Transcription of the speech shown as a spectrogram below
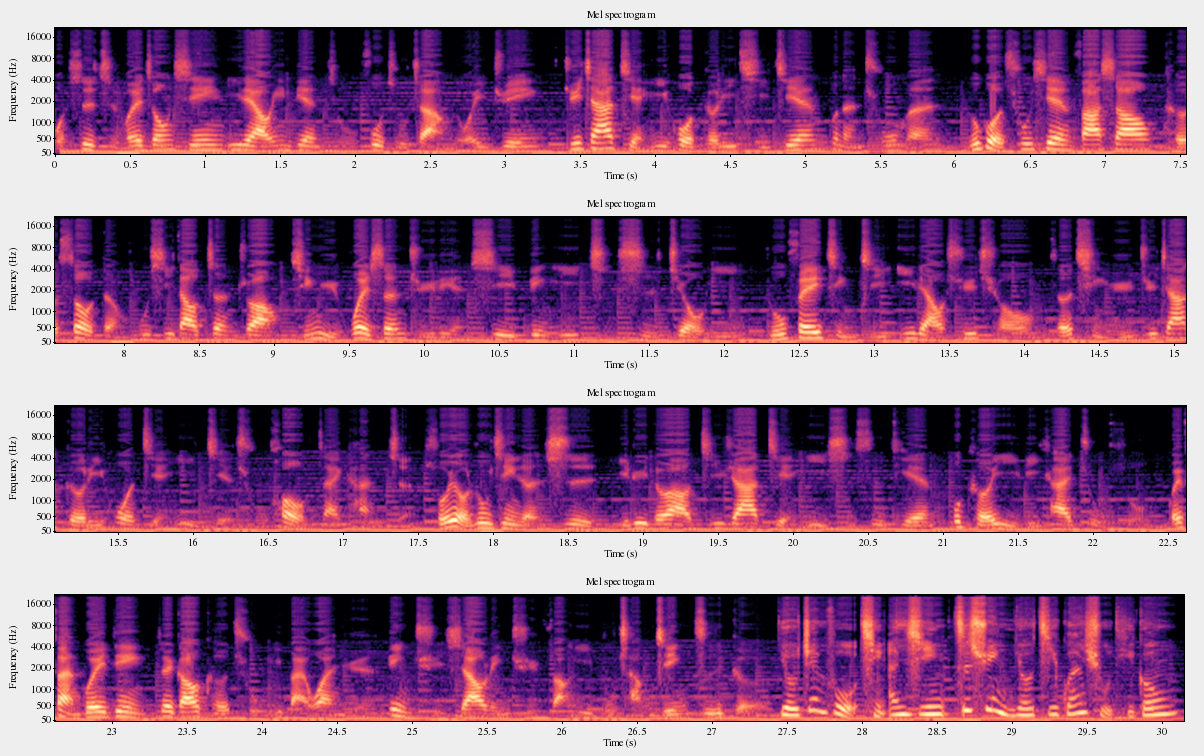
我是指挥中心医疗应变组副组长罗义军。居家检疫或隔离期间不能出门，如果出现发烧、咳嗽等呼吸道症状，请与卫生局联系，并依指示就医。如非紧急医疗需求，则请于居家隔离或检疫解除后再看诊。所有入境人士一律都要居家检疫十四天，不可以离开住所。违反规定，最高可处一百万元，并取消领取防疫补偿金资格。有政府，请安心。资讯由机关署提供。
